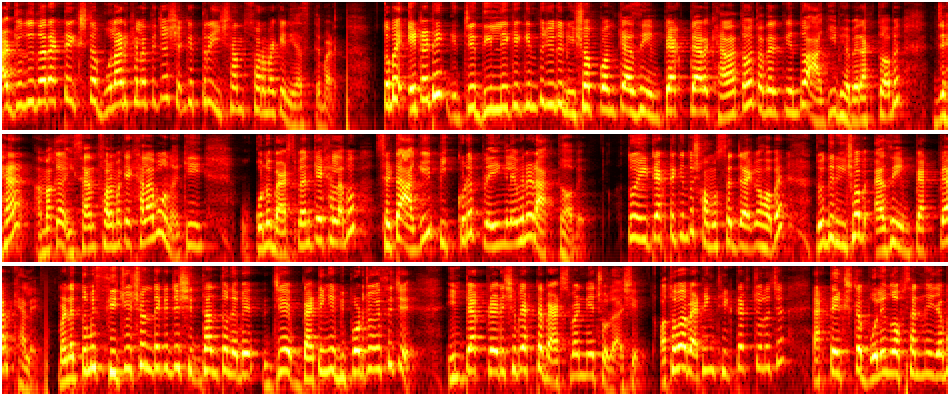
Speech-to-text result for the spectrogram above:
আর যদি তারা একটা এক্সট্রা বোলার খেলাতে চায়, সেক্ষেত্রে ঈশান্ত শর্মাকে নিয়ে আসতে পারে। তবে এটা ঠিক যে দিল্লিকে কিন্তু যদি ঋষভ পন্থকে অ্যাজ এ ইম্প্যাক্ট প্লেয়ার খেলাতে হয়, তাদের কিন্তু আগেই ভেবে রাখতে হবে যে হ্যাঁ আমাকে ঈশান্ত শর্মাকে খেলাবো নাকি কোনো ব্যাটসম্যানকে খেলাবো, সেটা আগেই পিক করে প্লেইং ইলেভেনে রাখতে হবে। তো এইটা একটা কিন্তু সমস্যার জায়গা হবে। যদি Rishabh as a impact player খেলে মানে তুমি সিচুয়েশন থেকে যে সিদ্ধান্ত নেবে যে ব্যাটিংয়ে বিপর্যয় এসেছে ইম্প্যাক্ট প্লেয়ার হিসেবে একটা ব্যাটসম্যান নিয়ে চলে আসে, অথবা ব্যাটিং ঠিকঠাক চলেছে, একটা এক্সট্রা বোলিং অপশান নিয়ে যাব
